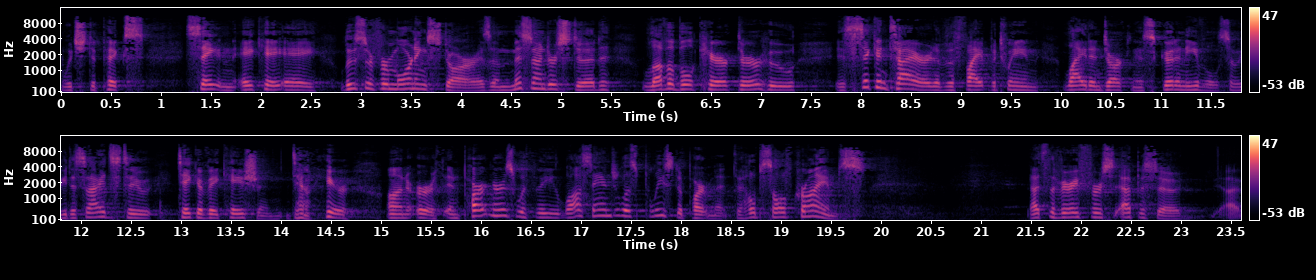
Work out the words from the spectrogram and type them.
which depicts Satan, aka Lucifer Morningstar, as a misunderstood, lovable character who is sick and tired of the fight between light and darkness, good and evil. So he decides to take a vacation down here on earth and partners with the Los Angeles Police Department to help solve crimes. That's the very first episode. Uh,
